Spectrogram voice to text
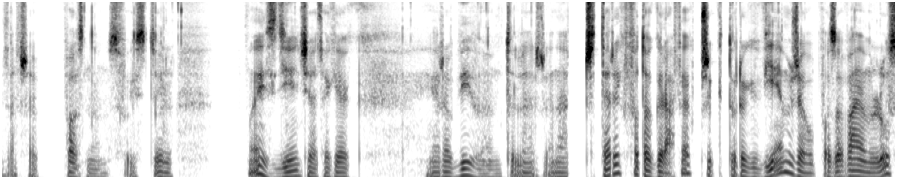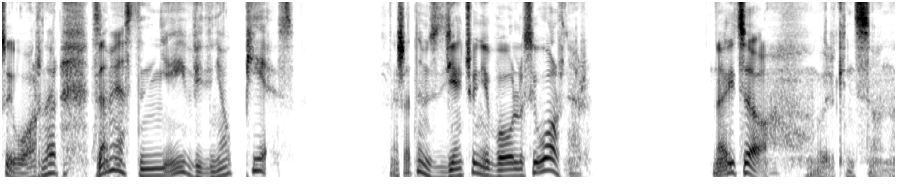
Zawsze poznam swój styl. Moje zdjęcia, tak jak robiłem, tyle że na czterech fotografiach, przy których wiem, że upozowałem Lucy Warner, zamiast niej widniał pies. Na żadnym zdjęciu nie było Lucy Warner. No i co, Wilkinson?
